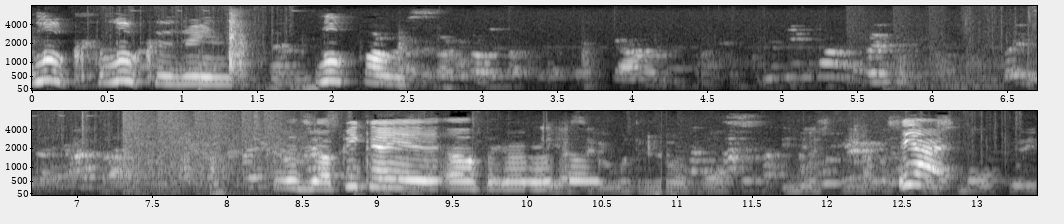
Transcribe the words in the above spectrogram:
Look, look, green. Look, powers. Good job. Piquei. Ok, não, não. E a outro deu a volta e este passou Yeah. smoke e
